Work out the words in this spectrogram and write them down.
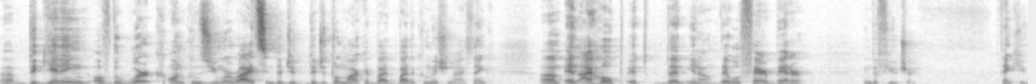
uh, beginning of the work on consumer rights in the digital market by, by the Commission, I think. Um, and I hope it, that, you know, they will fare better in the future. Thank you.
